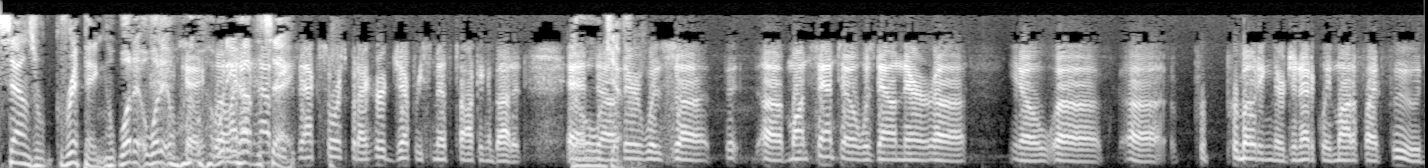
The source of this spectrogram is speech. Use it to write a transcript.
sounds gripping. What what okay. what, well, do you I have don't to say? the exact source, but I heard Jeffrey Smith talking about it, and Oh, uh, there was uh, uh, Monsanto was down there, uh, you know, uh, uh, pr- promoting their genetically modified foods,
